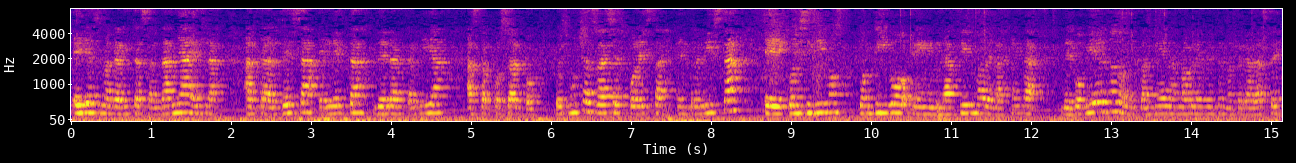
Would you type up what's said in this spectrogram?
Ella es Margarita Saldaña, es la alcaldesa electa de la alcaldía Azcapotzalco. Pues muchas gracias por esta entrevista. Eh, coincidimos contigo en la firma de la agenda de gobierno, donde también amablemente nos regalaste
